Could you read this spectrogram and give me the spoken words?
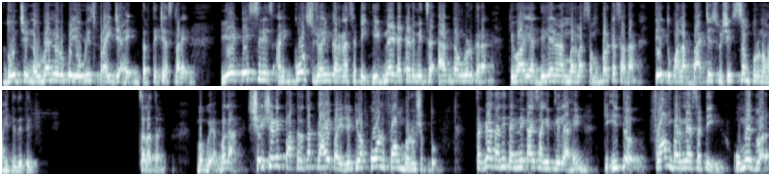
दोनशे नव्याण्णव रुपये एवढीच प्राइस जी आहे तर त्याची असणार आहे. ये टेस्ट सिरीज आणि कोर्स जॉईन करण्यासाठी इग्नाइट अकॅडमीचं ऍप डाउनलोड करा किंवा या दिलेल्या नंबरला संपर्क साधा. ते तुम्हाला बॅचेस विषयी संपूर्ण माहिती देतील. चला तर बघूया. बघा शैक्षणिक पात्रता काय पाहिजे किंवा कोण फॉर्म भरू शकतो? सगळ्यात आधी त्यांनी काय सांगितलेले आहे की इथं फॉर्म भरण्यासाठी उमेदवार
